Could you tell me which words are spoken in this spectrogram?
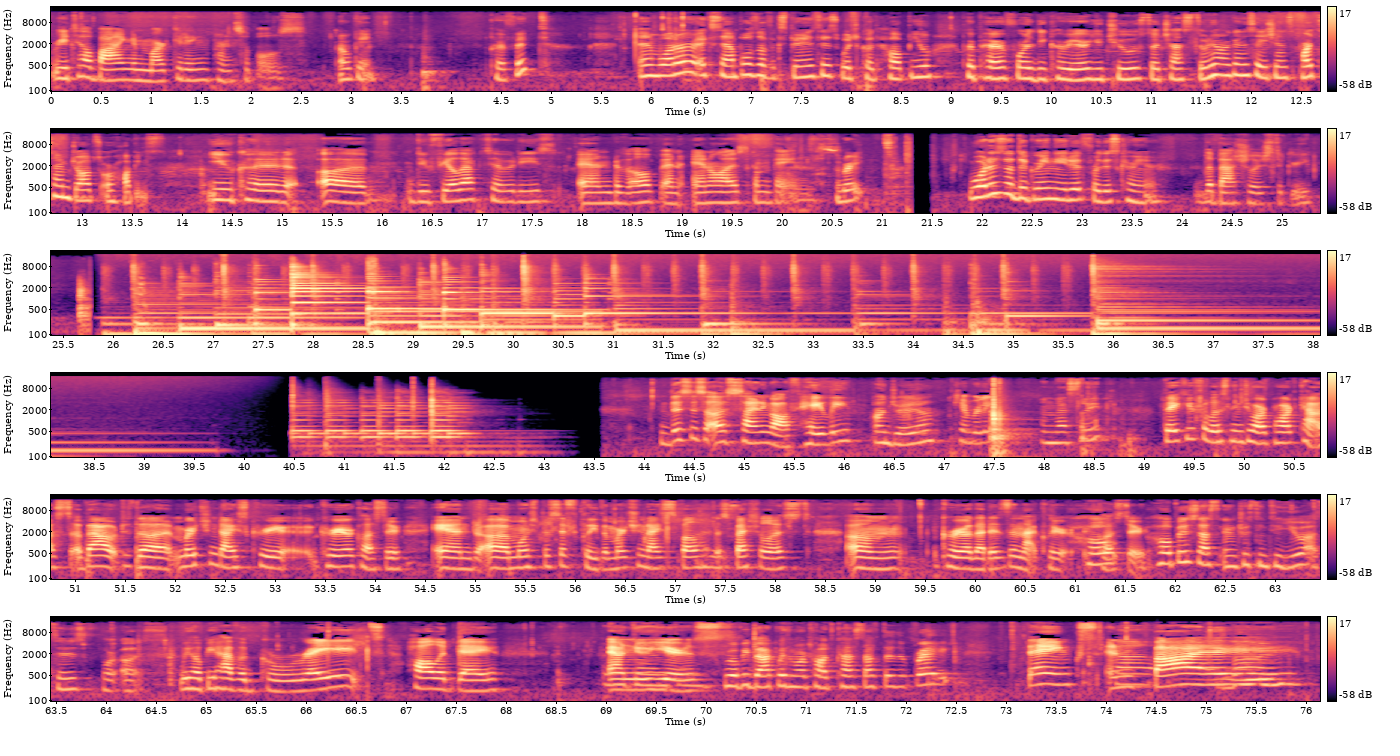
Retail buying and marketing principles. Okay, perfect. And what are examples of experiences which could help you prepare for the career you choose, such as student organizations, part time jobs, or hobbies? You could uh, do field activities and develop and analyze campaigns. Great. What is the degree needed for this career? The bachelor's degree. This is us signing off. Haley, Andrea? Kimberly. And Leslie? Thank you for listening to our podcast about the merchandise career, career cluster and uh, more specifically the merchandise spe- specialist um, career that is in that clear Hope, cluster. hope it's as interesting to you as it is for us. We hope you have a great holiday and New Year's. We'll be back with more podcasts after the break. Thanks and Bye. bye. Bye.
